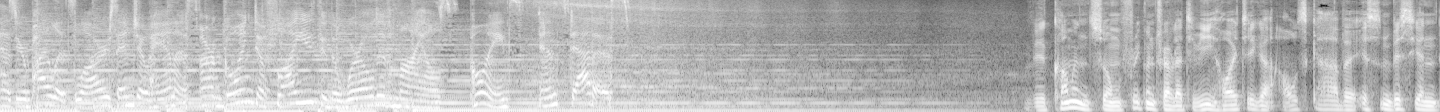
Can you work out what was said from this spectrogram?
as your pilots Lars and Johannes are going to fly you through the world of miles, points, and status. Willkommen zum Frequent Traveler TV. Heutige Ausgabe ist ein bisschen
